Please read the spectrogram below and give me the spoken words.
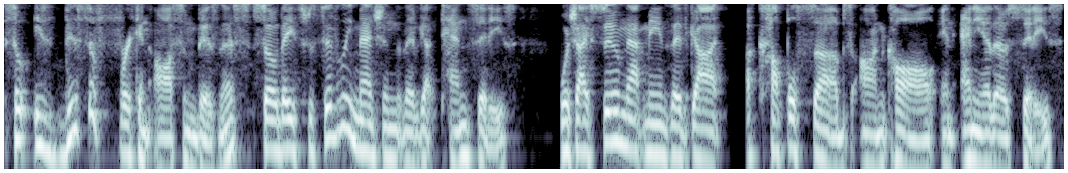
So is this a freaking awesome business? So they specifically mentioned that they've got 10 cities, which I assume that means they've got a couple subs on call in any of those cities.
